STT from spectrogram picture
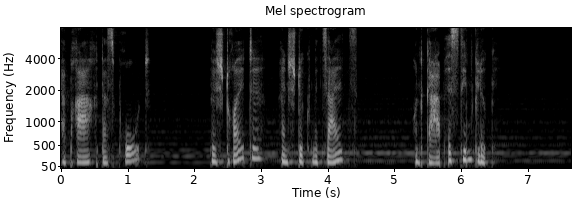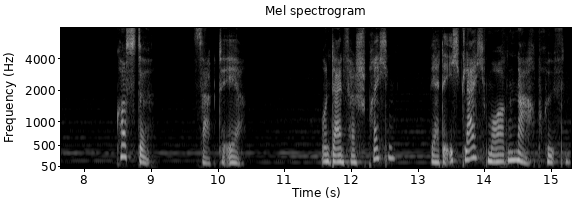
Er brach das Brot, bestreute ein Stück mit Salz und gab es dem Glück. Koste, sagte er, und dein Versprechen werde ich gleich morgen nachprüfen.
